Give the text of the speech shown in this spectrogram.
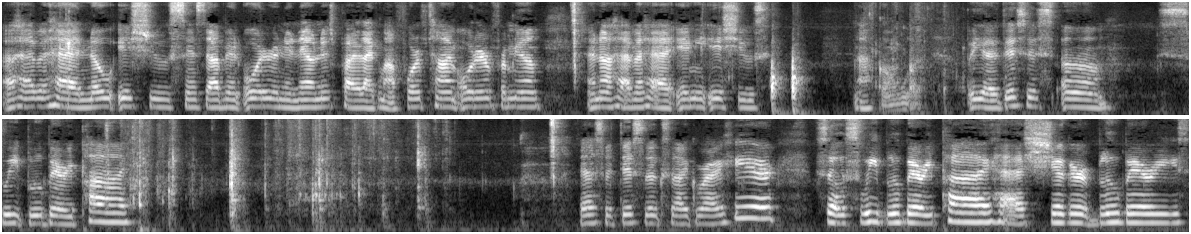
I haven't had no issues since I've been ordering and now this is probably like my fourth time ordering from them and I haven't had any issues. Knock on wood. But yeah, this is um sweet blueberry pie. That's what this looks like right here. So sweet blueberry pie has sugar, blueberries,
